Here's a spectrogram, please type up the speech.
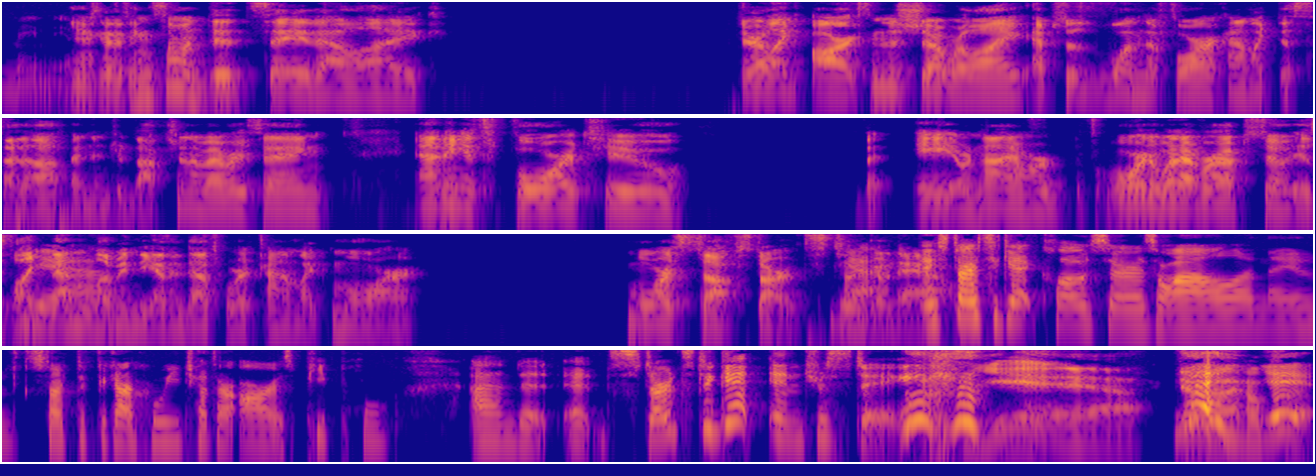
mainly Yeah, because I think someone did say that like there are like arcs in the show where like episodes one to four are kind of like the setup and introduction of everything, and I think it's four to the eight or nine or four to whatever episode is like Yeah. them living together. That's where kind of like more more stuff starts to Yeah. go down. They start to get closer as well, and they start to figure out who each other are as people, and it, it starts to get interesting. yeah, yeah, so. yeah.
